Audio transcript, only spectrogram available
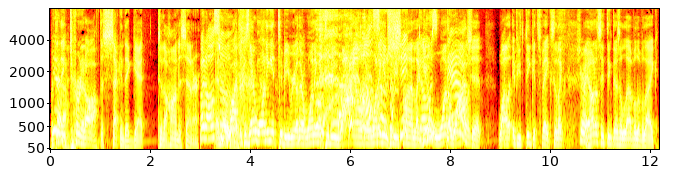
but then they turn it off the second they get to the Honda Center. But also- And they're because they're wanting it to be real, they're wanting it to be wild, they're wanting it to be fun. Like you don't want to watch it while if you think it's fake. So like, Sure. I honestly think there's a level of like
